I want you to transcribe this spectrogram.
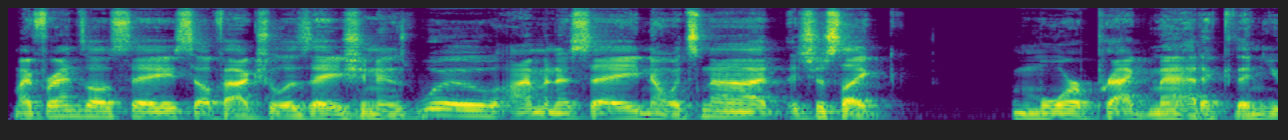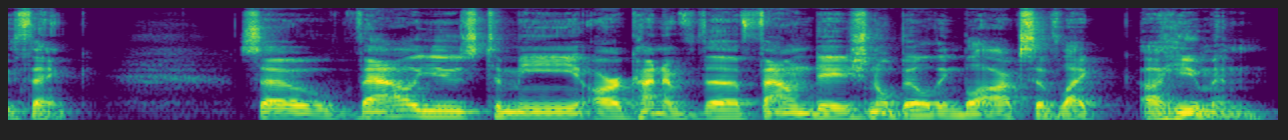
my friends all say self-actualization is woo. I'm gonna say no, it's not. It's just like more pragmatic than you think. So values to me are kind of the foundational building blocks of like a human.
